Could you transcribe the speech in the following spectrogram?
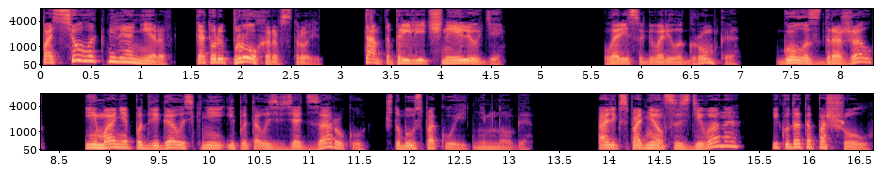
поселок миллионеров, который Прохоров строит. Там-то приличные люди. Лариса говорила громко, голос дрожал, и Маня подвигалась к ней и пыталась взять за руку, чтобы успокоить немного. Алекс поднялся с дивана и куда-то пошел.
